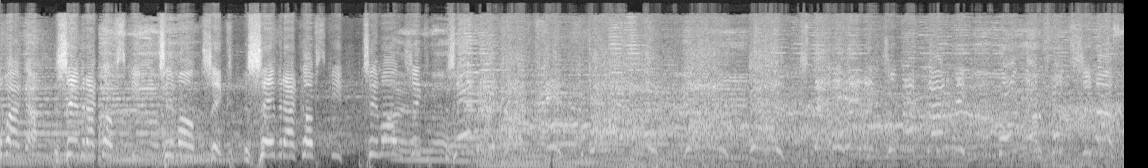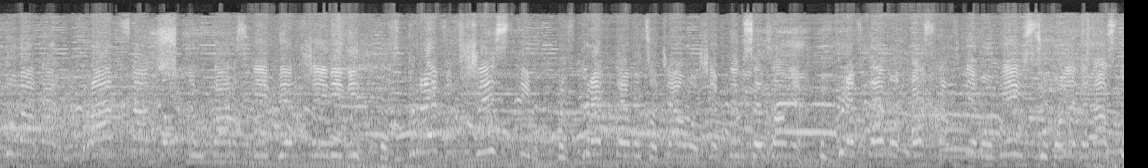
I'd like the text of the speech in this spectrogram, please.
Uwaga! Żebrakowski czy Mądrzyk? Żebrakowski czy Mądrzyk? Żebrakowski! Gol! Gol! Gol! 4-1 rzutach karnych! Bonor po 13 latach wraca do piłkarskiej pierwszej ligi wbrew wbrew temu, co działo się w tym sezonie, wbrew temu ostatniemu miejscu po 11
